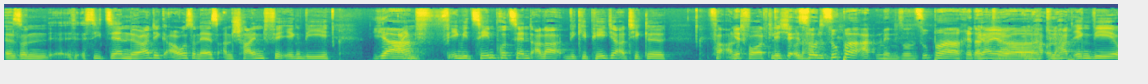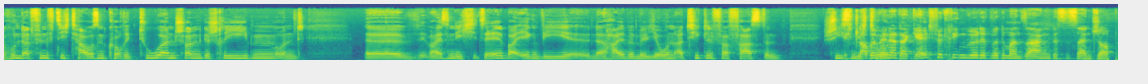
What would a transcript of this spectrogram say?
äh, so ein, es sieht sehr nerdig aus und er ist anscheinend für irgendwie, Ja, ein, für irgendwie 10% aller Wikipedia-Artikel verantwortlich. der und ist so ein super Admin, so ein super Redakteur. ja, ja, und, und hat irgendwie 150.000 Korrekturen schon geschrieben und äh, weiß nicht, selber irgendwie eine halbe Million Artikel verfasst und schießt ich glaube, wenn er da Geld für kriegen würde, würde man sagen, das ist sein Job.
